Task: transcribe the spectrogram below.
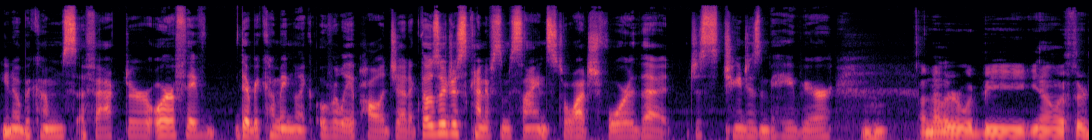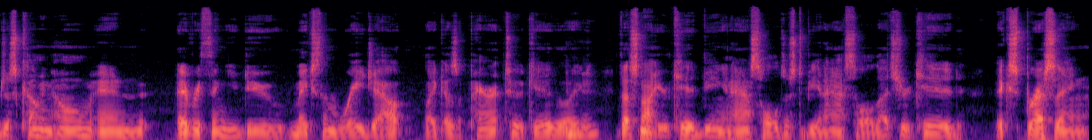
you know becomes a factor or if they've they're becoming like overly apologetic. Those are just kind of some signs to watch for that just changes in behavior. Another would be, you know, if they're just coming home and everything you do makes them rage out, like as a parent to a kid, like Mhm. that's not your kid being an asshole just to be an asshole. That's your kid expressing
